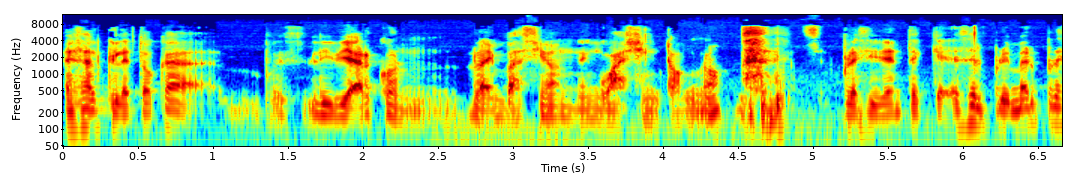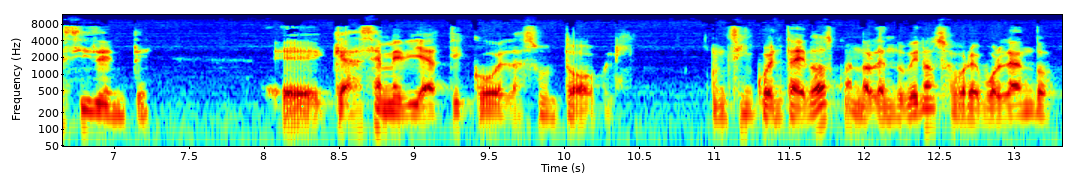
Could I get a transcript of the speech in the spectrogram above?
es al que le toca pues lidiar con la invasión en Washington, ¿no? es el presidente que es el primer presidente eh, que hace mediático el asunto OVNI. En 52, cuando le anduvieron sobrevolando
